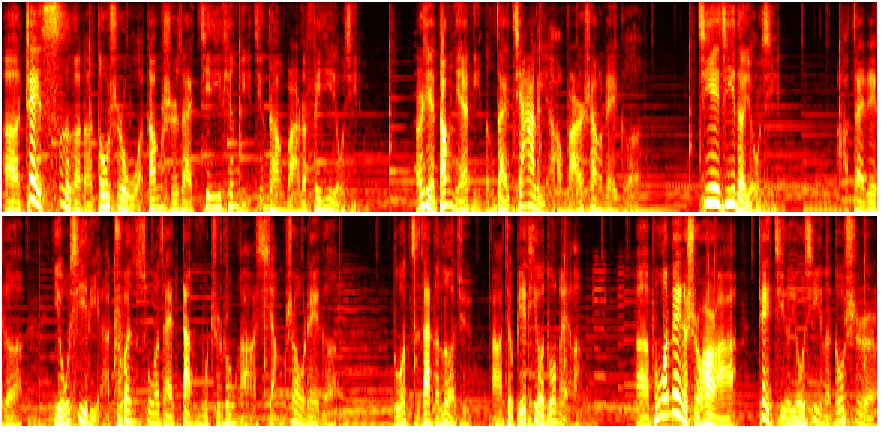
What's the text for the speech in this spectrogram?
呃，这四个呢都是我当时在街机厅里经常玩的飞机游戏。而且当年你能在家里啊玩上这个街机的游戏啊，在这个游戏里啊穿梭在弹幕之中啊，享受这个躲子弹的乐趣啊，就别提有多美了。呃，不过那个时候啊，这几个游戏呢都是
